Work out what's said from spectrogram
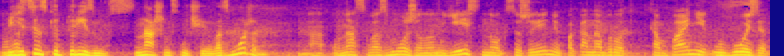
Но у нас- Медицинский туризм в нашем случае возможен? А, У нас возможен он есть, но, к сожалению, пока наоборот компании увозят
